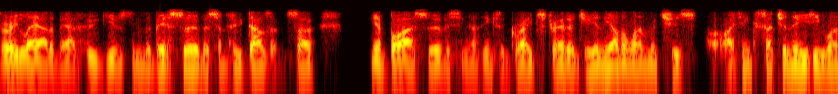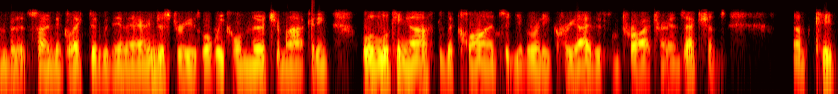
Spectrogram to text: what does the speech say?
very loud about who gives them the best service and who doesn't. So, you know, buyer servicing I think is a great strategy, and the other one, which is I think such an easy one, but it's so neglected within our industry, is what we call nurture marketing, or looking after the clients that you've already created from prior transactions um, keep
